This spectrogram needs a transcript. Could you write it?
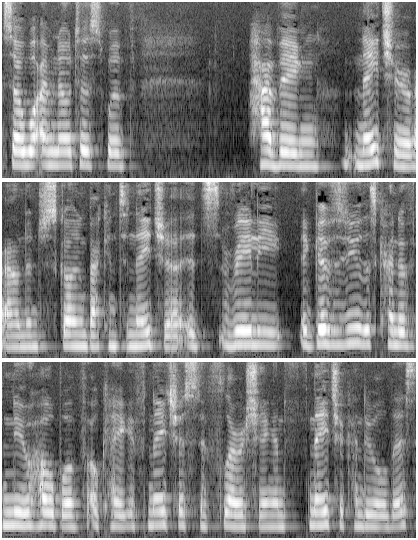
So, what I've noticed with having nature around and just going back into nature, it's really, it gives you this kind of new hope of, okay, if nature's still flourishing and nature can do all this,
